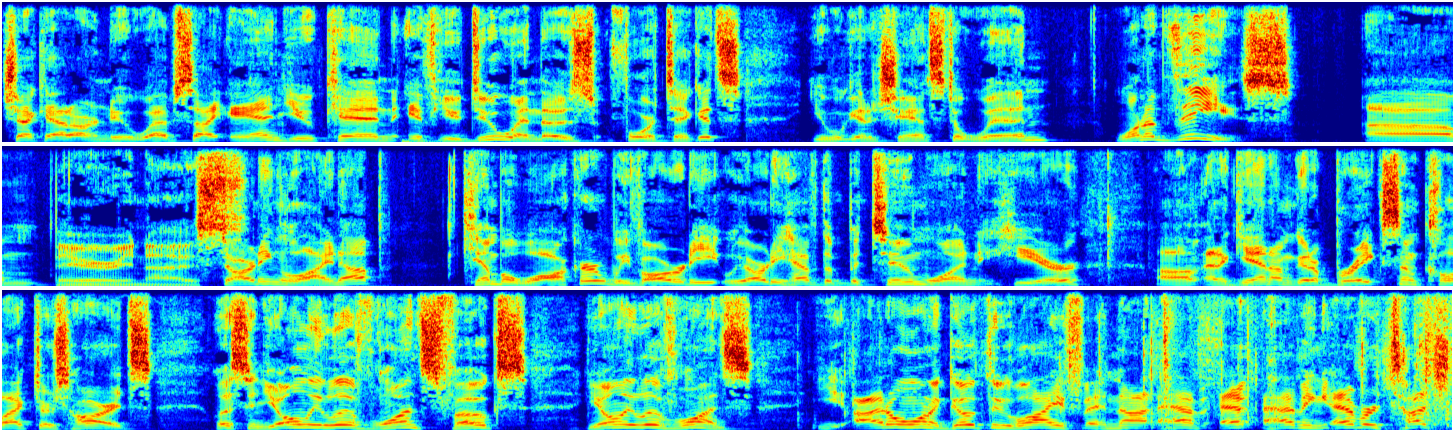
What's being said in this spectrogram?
check out our new website. And you can, if you do win those four tickets, you will get a chance to win one of these. Um, Very nice. starting lineup. Kemba Walker. We've already we already have the Batum one here. Um, and again, I'm going to break some collectors' hearts. Listen, you only live once, folks. You only live once. I don't want to go through life and not have e- having ever touched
